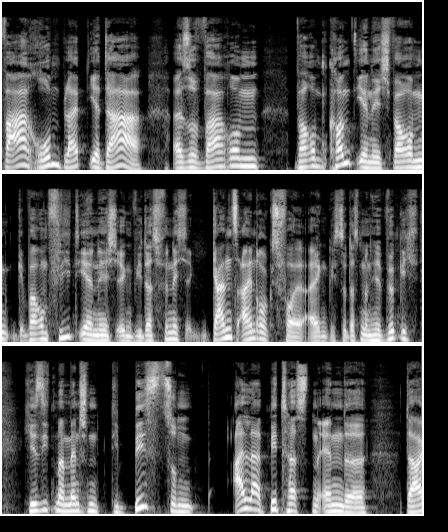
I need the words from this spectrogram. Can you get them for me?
Warum bleibt ihr da? Also warum warum kommt ihr nicht? Warum, warum flieht ihr nicht irgendwie? Das finde ich ganz eindrucksvoll eigentlich, so dass man hier wirklich, hier sieht man Menschen, die bis zum allerbittersten Ende da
